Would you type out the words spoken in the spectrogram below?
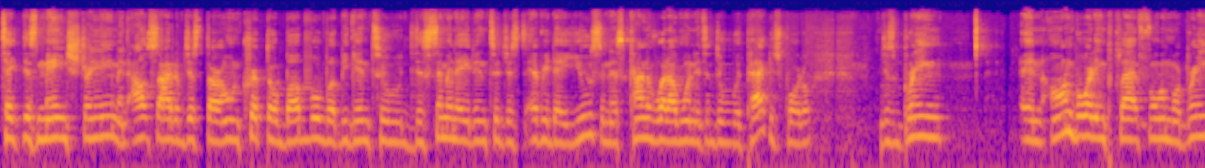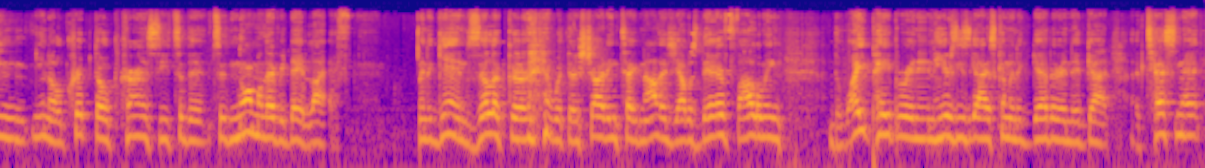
take this mainstream and outside of just our own crypto bubble, but begin to disseminate into just everyday use. And that's kind of what I wanted to do with PackagePortal. Just bring an onboarding platform or bring, you know, cryptocurrency to the to normal everyday life. And again, Zilliqa with their sharding technology, I was there following the white paper and then here's these guys coming together and they've got a test net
